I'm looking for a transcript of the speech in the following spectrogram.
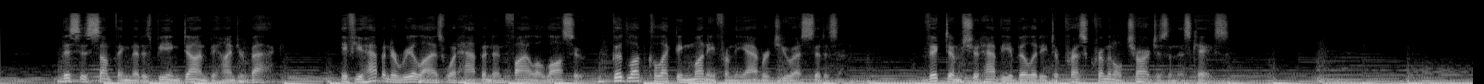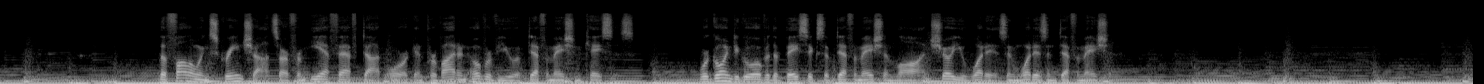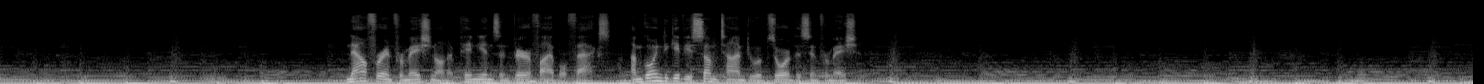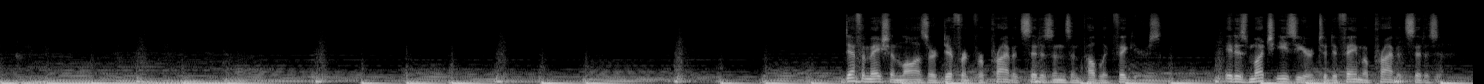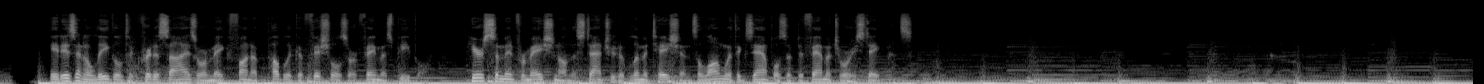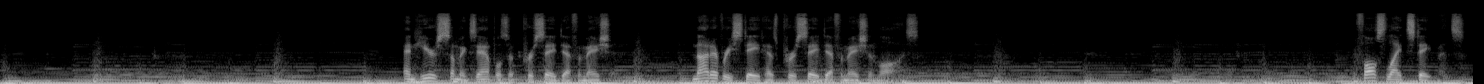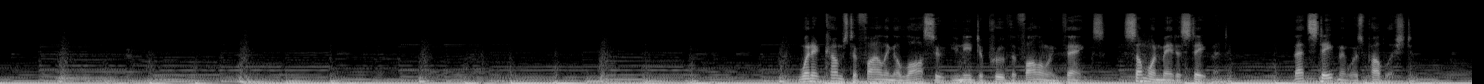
This is something that is being done behind your back. If you happen to realize what happened and file a lawsuit, good luck collecting money from the average US citizen. Victims should have the ability to press criminal charges in this case. The following screenshots are from EFF.org and provide an overview of defamation cases. We're going to go over the basics of defamation law and show you what is and what isn't defamation. Now for information on opinions and verifiable facts, I'm going to give you some time to absorb this information. Defamation laws are different for private citizens and public figures. It is much easier to defame a private citizen. It isn't illegal to criticize or make fun of public officials or famous people. Here's some information on the statute of limitations along with examples of defamatory statements. And here's some examples of per se defamation. Not every state has per se defamation laws. False light statements. When it comes to filing a lawsuit, you need to prove the following things someone made a statement. That statement was published.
